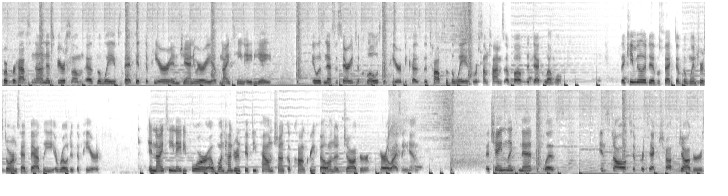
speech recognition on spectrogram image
but perhaps none as fearsome as the waves that hit the pier in January of 1988. It was necessary to close the pier because the tops of the waves were sometimes above the deck level. The cumulative effect of the winter storms had badly eroded the pier. In 1984, a 150 pound chunk of concrete fell on a jogger, paralyzing him. A chain link net was installed to protect joggers,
